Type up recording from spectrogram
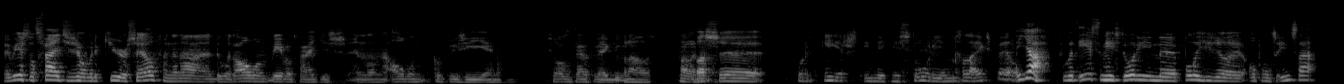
hebben eerst wat feitjes over The Cure zelf. En daarna doen we het album, weer wat feitjes. En dan een albumconclusie. En dan, zoals we het elke week doen. Van alles. Van- Was eh, voor het eerst in de historie een gelijkspel. Ja, voor het eerst in historie in de polletjes eh, op ons Insta.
